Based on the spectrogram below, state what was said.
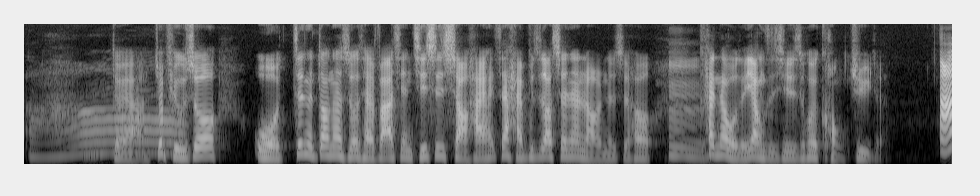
哦，对啊，就比如说。我真的到那时候才发现，其实小孩在还不知道圣诞老人的时候，嗯看到我的样子，其实是会恐惧的。啊，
